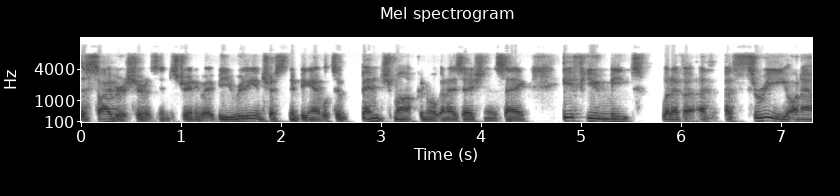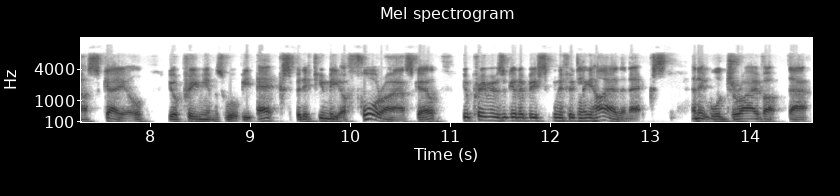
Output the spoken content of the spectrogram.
the cyber insurance industry anyway. Be really interested in being able to benchmark an organization and saying, if you meet whatever a, a, three on our scale, your premiums will be X. But if you meet a four on our scale, your premiums are going to be significantly higher than X, and it will drive up that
